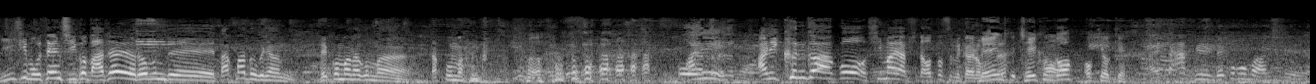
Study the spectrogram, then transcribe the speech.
25cm 이거 맞아요 여러분들. 딱 봐도 그냥 내 것만 하고만 딱 보면 하는 거. 아니, 아니, 큰 거 하고 심하게 합시다. 어떻습니까, 여러분들? 맨, 제일 큰 거? 오케이, 오케이. 딱 그냥 내 거 보면 아는데.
